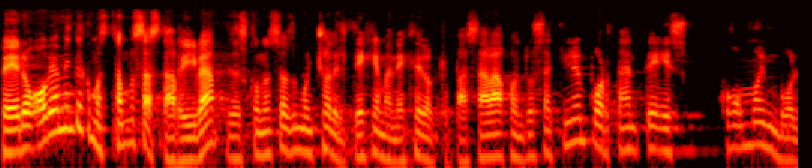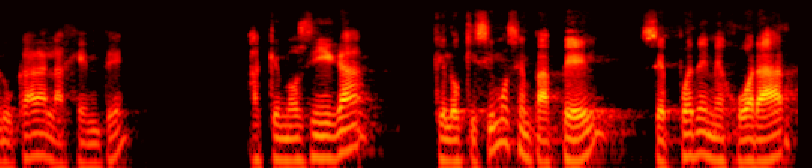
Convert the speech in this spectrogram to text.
Pero obviamente como estamos hasta arriba, conocemos mucho del teje maneje de lo que pasa abajo. Entonces aquí lo importante es cómo involucrar a la gente a que nos diga que lo que hicimos en papel se puede mejorar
